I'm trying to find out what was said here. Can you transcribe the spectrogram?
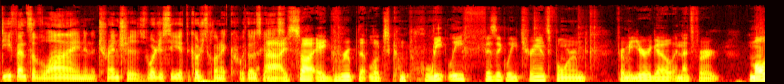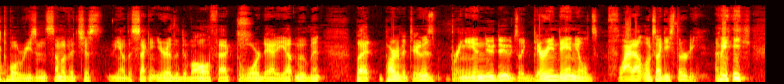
defensive line in the trenches. What did you see at the coaches' clinic with those Uh, I saw a group that looks completely physically transformed from a year ago, and that's for multiple reasons. Some of it's just you know the second year of the Duval effect, the War Daddy up movement, but part of it too is bringing in new dudes like Darrion Daniels. Flat out looks like he's thirty. I mean, he,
